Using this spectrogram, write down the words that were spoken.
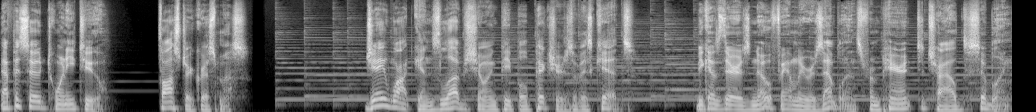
Episode 22 Foster Christmas. Jay Watkins loves showing people pictures of his kids because there is no family resemblance from parent to child to sibling.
